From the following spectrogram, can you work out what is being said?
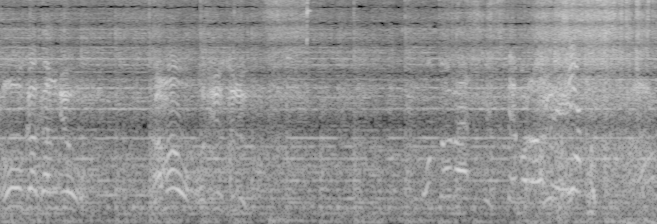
投下 完了。弾を補充する。音となしくしてもらうぜ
